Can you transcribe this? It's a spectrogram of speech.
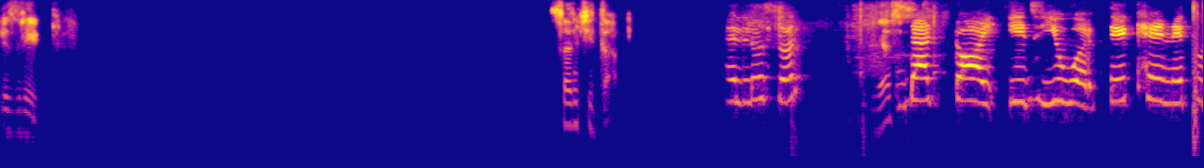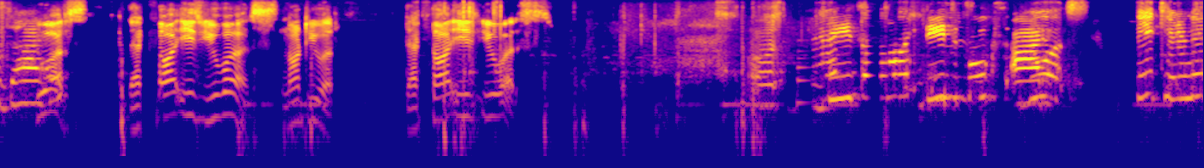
please read Sanchita hello sir yes. That toy is your ते खेळणे तुझा आहे yours. That toy is yours not your. That toy is yours. These these books are ते खेळणे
